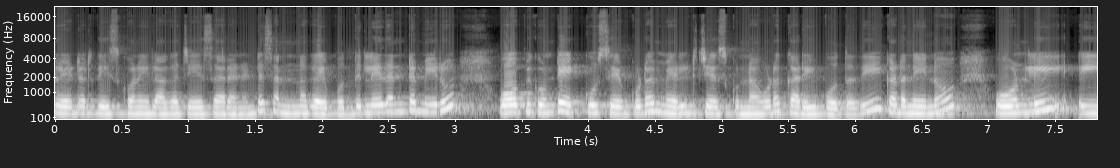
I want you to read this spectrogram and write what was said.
గ్రేటర్ తీసుకొని ఇలాగ చేశారనంటే సన్నగా అయిపోద్ది. లేదంటే మీరు ఓపిక ఉంటే ఎక్కువసేపు కూడా మెల్ట్ చేసుకున్నా కూడా కరిగిపోతుంది. ఇక్కడ నేను ఓన్లీ ఈ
